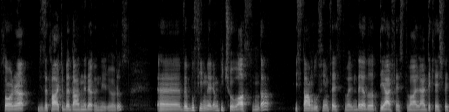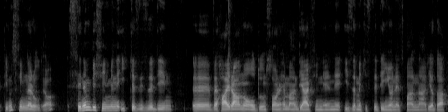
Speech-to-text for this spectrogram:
Sonra bizi takip edenlere öneriyoruz. Ee, ve bu filmlerin birçoğu aslında İstanbul Film Festivali'nde ya da diğer festivallerde keşfettiğimiz filmler oluyor. Senin bir filmini ilk kez izlediğin e, ve hayranı olduğun sonra hemen diğer filmlerini izlemek istediğin yönetmenler ya da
